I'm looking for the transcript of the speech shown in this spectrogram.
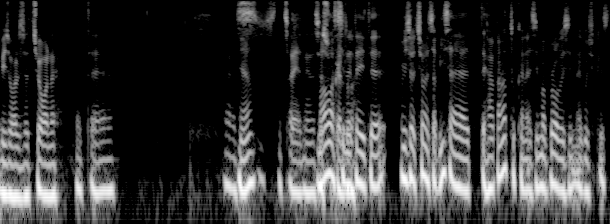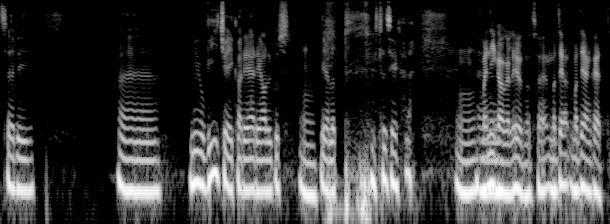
visualisatsioone, neid. Nendesse ma avastasin, et. neid visualisatsioone saab ise teha ka natukene, siis ma proovisin nagu siukest, see oli äh, minu VJ karjääri algus Mm. ja lõpp ühtlasi, aga Mm, ma nii kaugele ei jõudnud, ma tean, ma tean ka, et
